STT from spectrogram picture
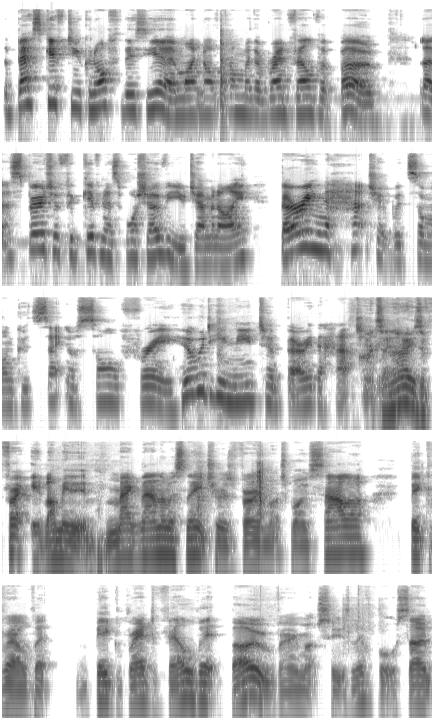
The best gift you can offer this year might not come with a red velvet bow. Let the spirit of forgiveness wash over you, Gemini. Burying the hatchet with someone could set your soul free. Who would he need to bury the hatchet I don't know. He's a very. I mean, magnanimous nature is very much Mo Salah. Big velvet, big red velvet bow very much suits Liverpool. So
